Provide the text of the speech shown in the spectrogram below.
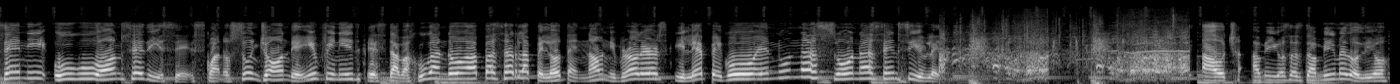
Zeni Ugu 11 dice, cuando Sun Jong de Infinite estaba jugando a pasar la pelota en Nauni Brothers y le pegó en una zona sensible. Ouch, amigos, hasta a mí me dolió.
